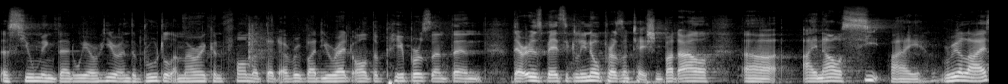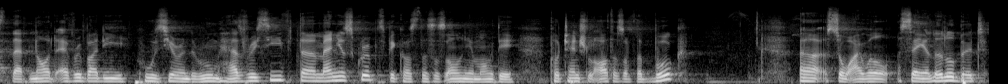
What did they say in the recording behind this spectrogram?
assuming that we are here in the brutal American format that everybody read all the papers and then there is basically no presentation. But I'll, uh, I now see, I realize that not everybody who is here in the room has received the manuscripts because this is only among the potential authors of the book. Uh, so I will say a little bit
